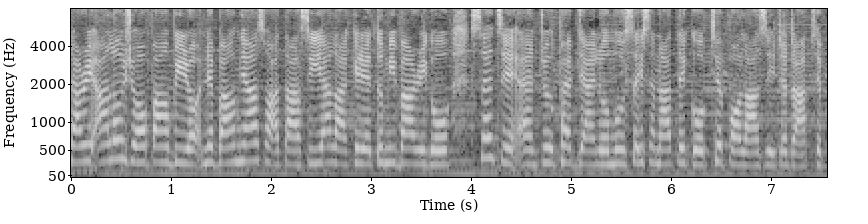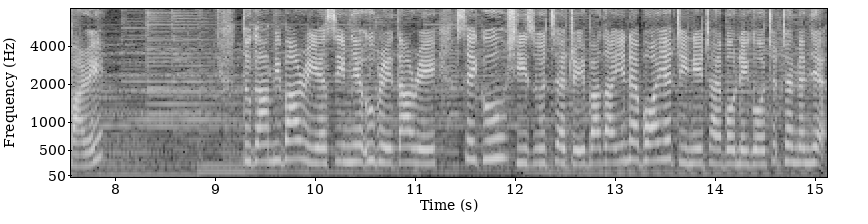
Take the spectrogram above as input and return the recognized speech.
ဒါတွေအားလုံးရောပေါင်းပြီးတော့နှစ်ပေါင်းများစွာအသာစီရလာခဲ့တဲ့သူမိဘတွေကိုစန့်ကျင်အန်တုဖက်ပြိုင်လိုမှုစိတ်ဆန္ဒတစ်ကိုဖြစ်ပေါ်လာစေတတ်တာဖြစ်ပါတယ် သူကမိဘတွေရဲ့စီမင်းဥပဒေသားတွေစိတ်ကူးရည်စူးချက်တွေဘာသာရေးနဲ့ဘွားရဲ့တည်နေထိုင်ပုံတွေကိုထက်ထက်မြက်မြက်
